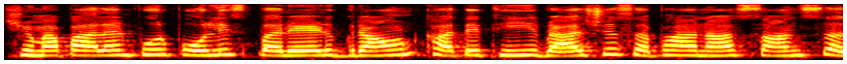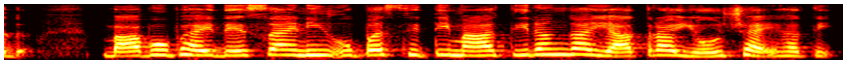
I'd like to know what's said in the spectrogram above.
જેમાં પાલનપુર પોલીસ પરેડ ગ્રાઉન્ડ ખાતેથી રાજ્યસભાના સાંસદ બાબુભાઈ દેસાઈની ઉપસ્થિતિમાં તિરંગા યાત્રા યોજાઈ હતી.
